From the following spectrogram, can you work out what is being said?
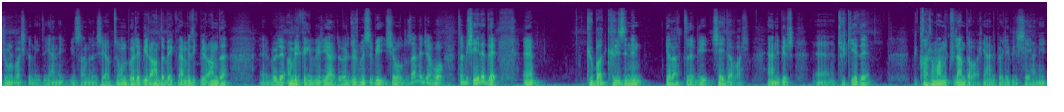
cumhurbaşkanıydı. Yani insanların şey yaptı. Onu böyle bir anda beklenmedik bir anda e, böyle Amerika gibi bir yerde öldürmesi bir şey oldu. Zannediyorum o tabii şeyde de e, Küba krizinin yarattığı bir şey de var. Yani bir e, Türkiye'de bir kahramanlık falan da var. Yani böyle bir şey hani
